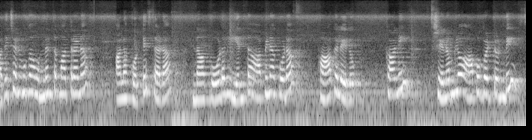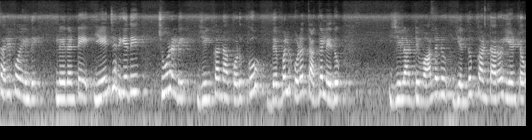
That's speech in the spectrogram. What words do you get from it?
అది చనువుగా ఉన్నంత మాత్రాన అలా కొట్టేస్తాడా? నా కోడలు ఎంత ఆపినా కూడా ఆగలేదు. కానీ క్షణంలో ఆపబట్టుండి సరిపోయింది. లేదంటే ఏం జరిగేది? చూడండి ఇంకా నా కొడుకు దెబ్బలు కూడా తగ్గలేదు. ఇలాంటి వాళ్ళను ఎందుకు అంటారో ఏంటో?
